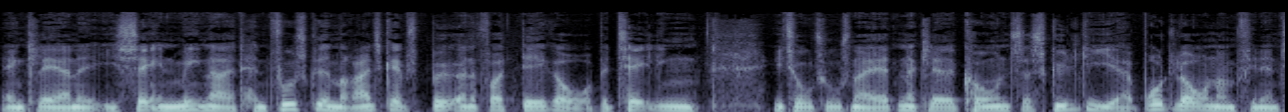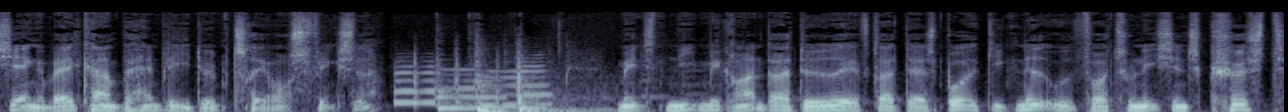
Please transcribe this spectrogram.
Anklagerne i sagen mener, at han fuskede med regnskabsbøgerne for at dække over betalingen. I 2018 erklærede Cohen sig skyldig i at have brudt loven om finansiering af valgkampe. Han blev idømt tre års fængsel. Mindst ni migranter er døde efter, at deres båd gik ned ud for Tunesiens kyst.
